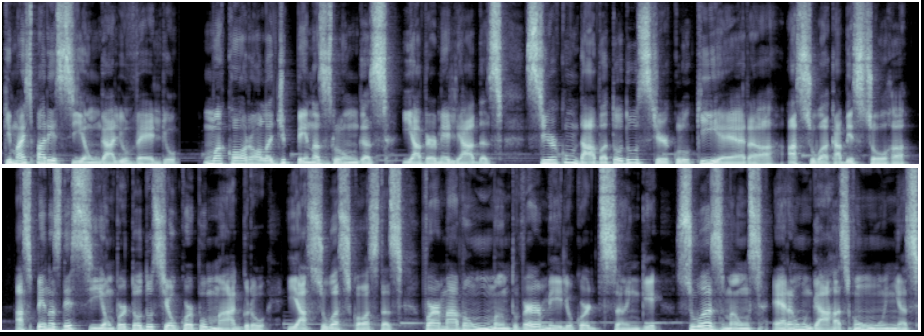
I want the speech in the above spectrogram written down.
que mais parecia um galho velho. Uma corola de penas longas e avermelhadas circundava todo o círculo que era a sua cabeçorra. As penas desciam por todo o seu corpo magro e as suas costas formavam um manto vermelho cor de sangue. Suas mãos eram garras com unhas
